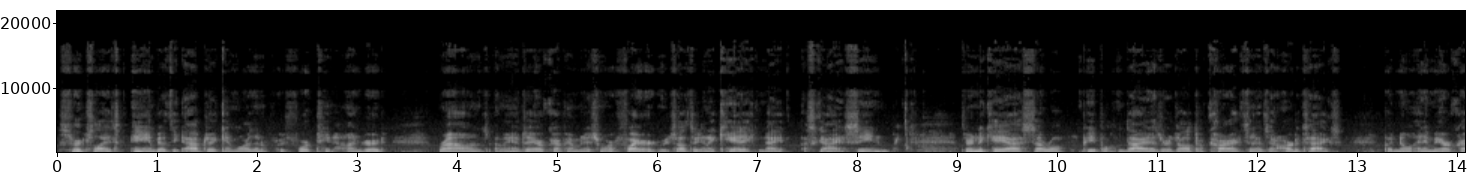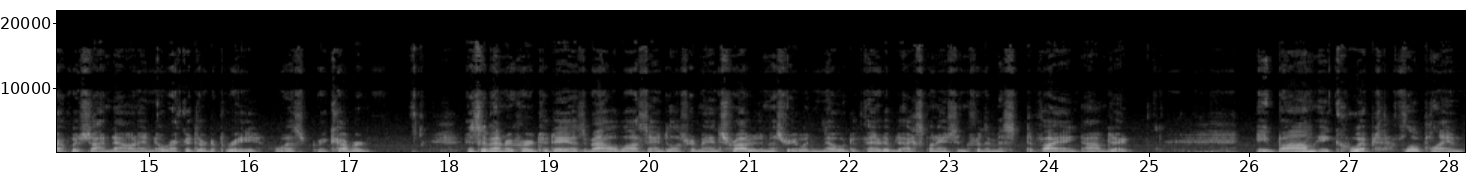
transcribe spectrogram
Searchlights aimed at the object and more than 1,400 rounds of anti aircraft ammunition were fired, resulting in a chaotic night sky scene. During the chaos, several people died as a result of car accidents and heart attacks, but no enemy aircraft was shot down and no records or debris was recovered. This event, referred to today as the Battle of Los Angeles, remains shrouded in mystery with no definitive explanation for the mystifying object. A bomb equipped float plane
